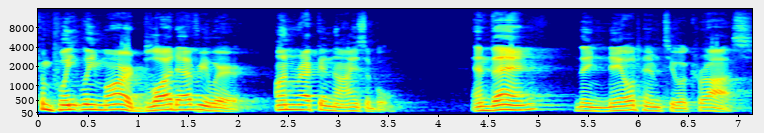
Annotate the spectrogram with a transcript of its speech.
completely marred, blood everywhere, unrecognizable. And then they nailed him to a cross.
